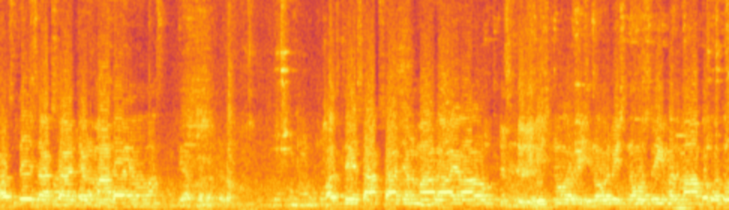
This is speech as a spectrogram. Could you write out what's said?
हस्ते साक्षात् जलमादाय हस्ते साक्षात् जलमादाय विष्णुर्विष्णुर्विष्णु श्रीमद्मा भगवतो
